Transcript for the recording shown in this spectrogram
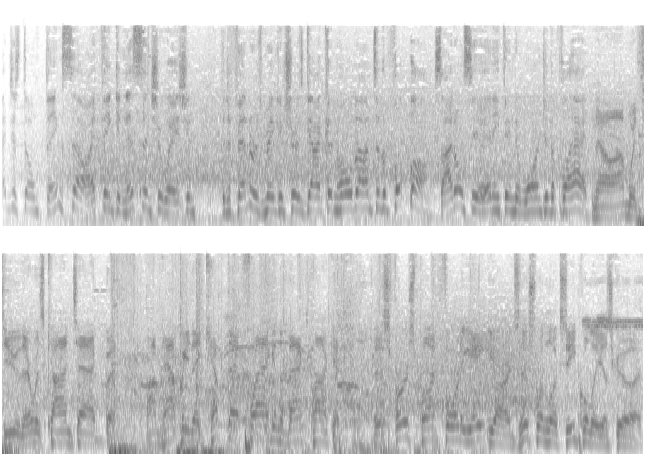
I just don't think so. I think in this situation, the defender was making sure his guy couldn't hold on to the football. So I don't see anything to warrant a flag. No, I'm with you. There was contact, but I'm happy they kept that flag in the back pocket. His first punt, 48 yards. This one looks equally as good.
